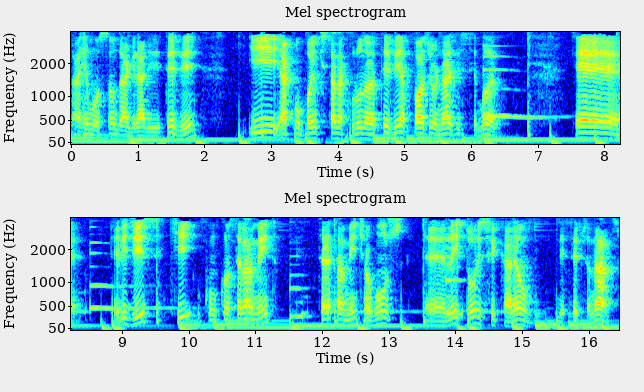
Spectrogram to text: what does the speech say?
a remoção da grade de TV e acompanha o que está na coluna da TV após jornais de semana. É, ele diz que com o cancelamento, certamente alguns é, leitores ficarão decepcionados.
